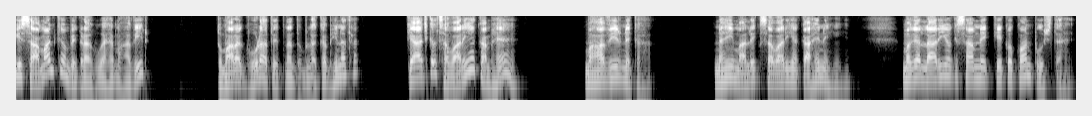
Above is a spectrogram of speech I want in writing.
ये सामान क्यों बिगड़ा हुआ है महावीर? तुम्हारा घोड़ा तो इतना दुबला कभी ना था। क्या आजकल सवारियाँ कम हैं? महावीर ने कहा, नहीं मालिक, सवारियाँ काहे नहीं हैं। मगर लारियों के सामने इक्के को कौन पूछता है?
